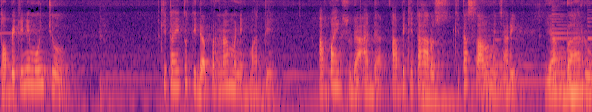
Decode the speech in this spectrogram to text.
topik ini muncul. Kita itu tidak pernah menikmati apa yang sudah ada tapi kita harus kita selalu mencari yang baru.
